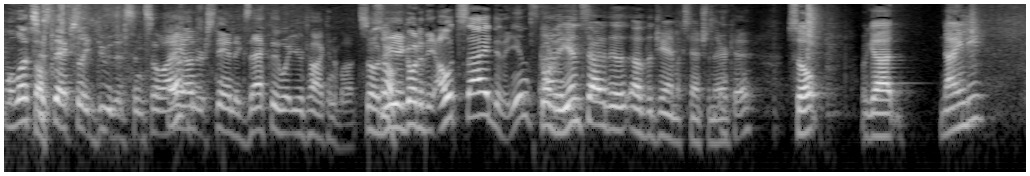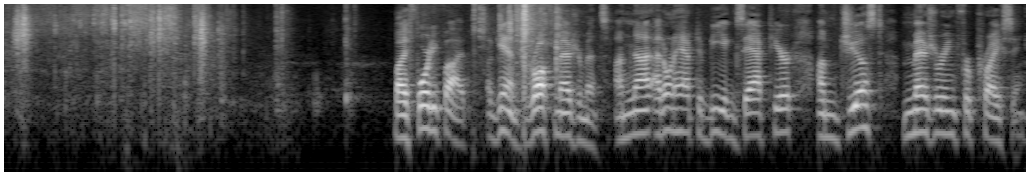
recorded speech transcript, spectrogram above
Well, let's so, just actually do this, and so yeah. I understand exactly what you're talking about. So, so, do you go to the outside, to the inside? Go to the inside of the of the jamb extension there. Okay. So we got 90 by 45. Again, rough measurements. I'm not I don't have to be exact here. I'm just measuring for pricing.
